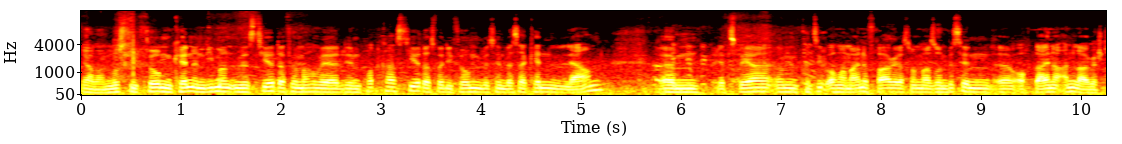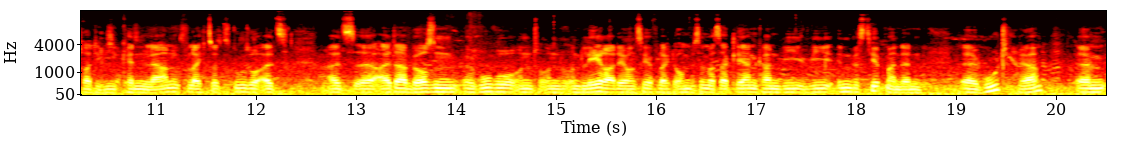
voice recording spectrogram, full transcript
Ja, man muss die Firmen kennen, in die man investiert. Dafür machen wir ja den Podcast hier, dass wir die Firmen ein bisschen besser kennenlernen. Ähm, jetzt wäre im Prinzip auch mal meine Frage, dass wir mal so ein bisschen äh, auch deine Anlagestrategie kennenlernen. Vielleicht sollst du so als, als äh, alter Börsenguru und, und, und Lehrer, der uns hier vielleicht auch ein bisschen was erklären kann, wie, wie investiert man denn äh, gut. Ja? Ähm,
